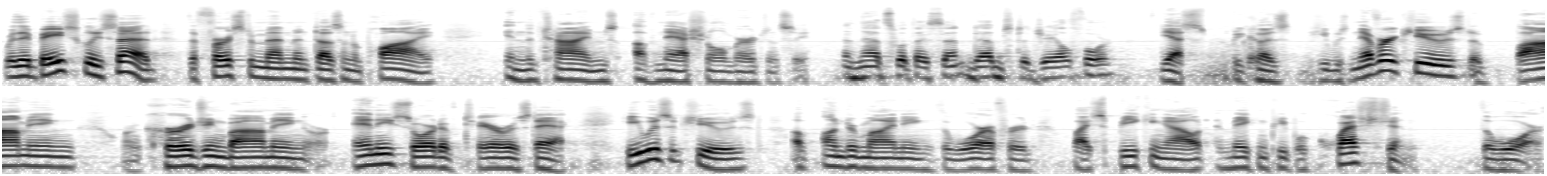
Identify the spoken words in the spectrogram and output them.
where they basically said the First Amendment doesn't apply in the times of national emergency. And that's what they sent Debs to jail for? Yes, because he was never accused of bombing or encouraging bombing or any sort of terrorist act. He was accused of undermining the war effort by speaking out and making people question the war.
